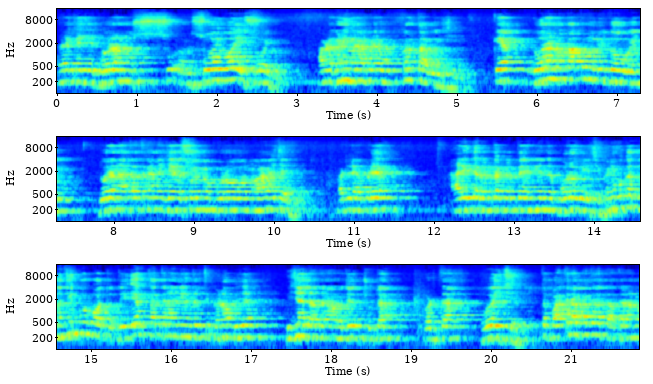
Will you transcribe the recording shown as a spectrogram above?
એટલે કે જે દોરાનું સોય હોય, સોય. આપણે ઘણીવાર આપણે એવું કરતા હોઈએ છીએ કે દોરાનો તાતરો લીધો હોય, દોરાના તાતરાને જ્યારે સોયમાં પરોવવામાં આવે છે, એટલે આપણે આ રીતે કરતા કરતા એની અંદર પરોવીએ છીએ. ઘણી વખત નથી પૂરવાતું, તે એક તાતરાની અંદરથી ઘણા બધા બીજા તાતરાઓ જે છૂટા પડતા હોય છે. તો પાતળા પાતરા તાતરાનો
